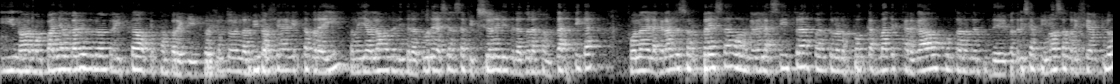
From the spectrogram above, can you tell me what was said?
Y nos acompañan varios de los entrevistados que están por aquí. Por ejemplo, Bernardito Ojeda, que está por ahí. Con ella hablamos de literatura de ciencia ficción y literatura fantástica. Fue una de las grandes sorpresas, uno que ve las cifras, fue dentro de los podcasts más descargados, junto a los de, de Patricia Espinosa, por ejemplo.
